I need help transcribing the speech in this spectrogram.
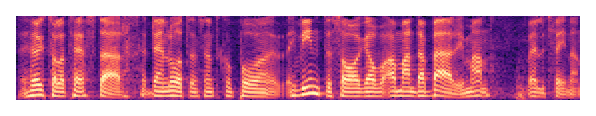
högtalartest där. Den låten som jag inte kom på. Vintersaga av Amanda Bergman. Väldigt fin den.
